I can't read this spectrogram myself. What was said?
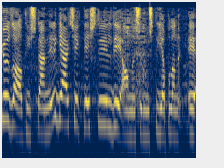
gözaltı işlemleri gerçekleştirildiği anlaşılmıştı yapılan e,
